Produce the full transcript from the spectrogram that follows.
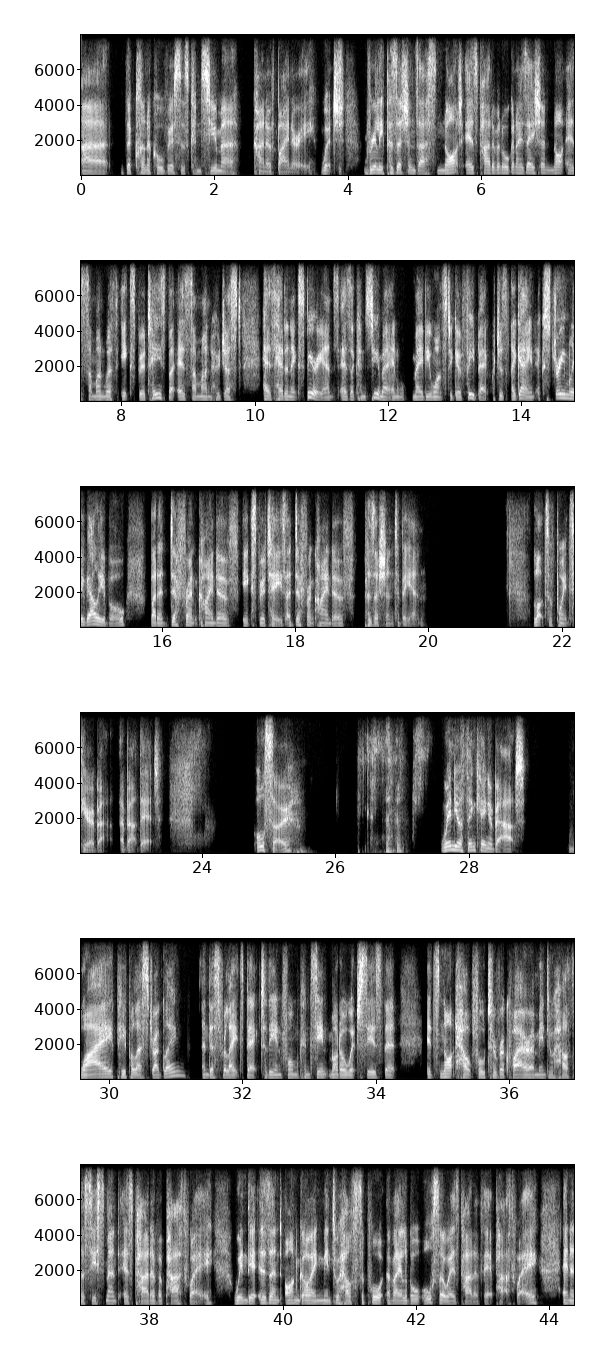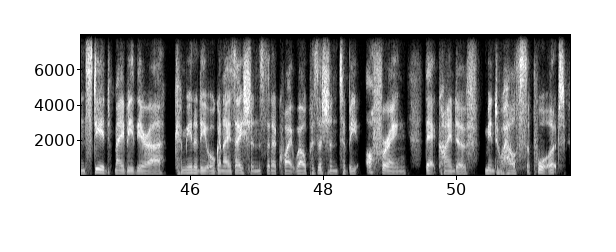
uh, the clinical versus consumer kind of binary, which really positions us not as part of an organization, not as someone with expertise, but as someone who just has had an experience as a consumer and maybe wants to give feedback, which is again extremely valuable, but a different kind of expertise, a different kind of position to be in. Lots of points here about, about that. Also, when you're thinking about why people are struggling, and this relates back to the informed consent model, which says that it's not helpful to require a mental health assessment as part of a pathway when there isn't ongoing mental health support available also as part of that pathway. And instead, maybe there are community organizations that are quite well positioned to be offering that kind of mental health support.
